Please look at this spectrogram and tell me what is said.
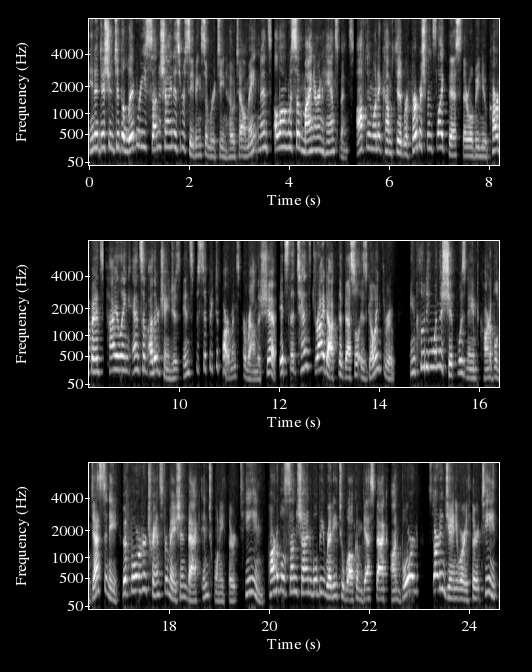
In addition to the livery, Sunshine is receiving some routine hotel maintenance along with some minor enhancements. Often when it comes to refurbishments like this, there will be new carpets, tiling, and some other changes in specific departments around the ship. It's the 10th dry dock the vessel is going through, including when the ship was named Carnival Destiny before her transformation back in 2013. Carnival Sunshine will be ready to welcome guests back on board starting January 13th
